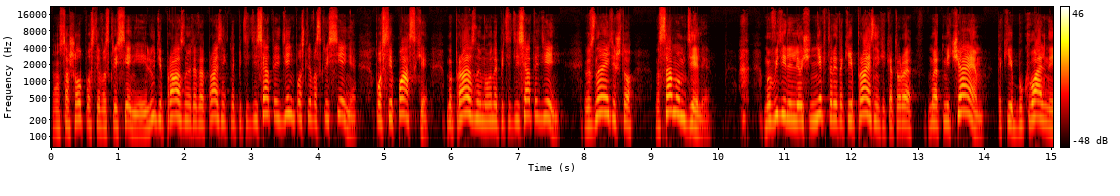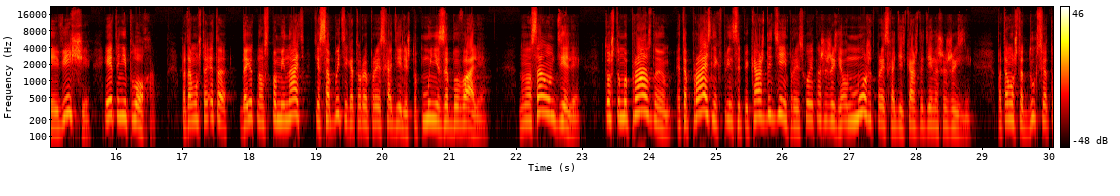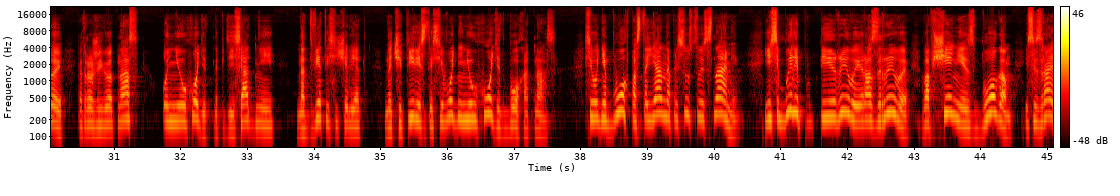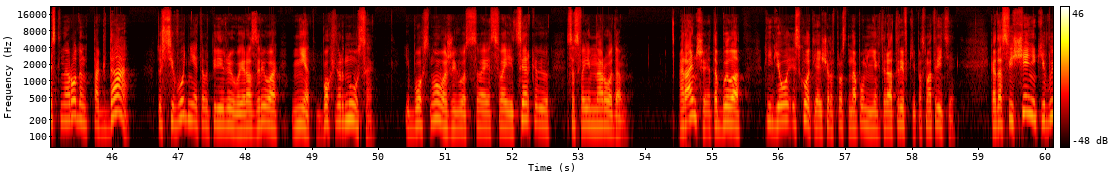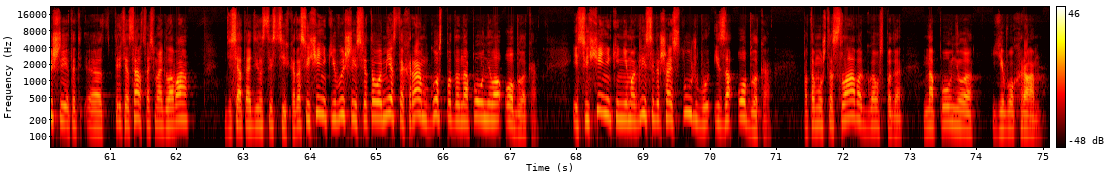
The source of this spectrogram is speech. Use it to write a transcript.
он сошел после воскресения, и люди празднуют этот праздник на 50-й день после воскресения, после Пасхи. Мы празднуем его на 50-й день. И вы знаете, что на самом деле мы выделили очень некоторые такие праздники, которые мы отмечаем, такие буквальные вещи, и это неплохо, потому что это дает нам вспоминать те события, которые происходили, чтобы мы не забывали. Но на самом деле то, что мы празднуем, это праздник, в принципе, каждый день происходит в нашей жизни. Он может происходить каждый день нашей жизни, потому что Дух Святой, который живет в нас, он не уходит на 50 дней, на 2000 лет, на 400. Сегодня не уходит Бог от нас. Сегодня Бог постоянно присутствует с нами. Если были перерывы и разрывы в общении с Богом и с израильским народом тогда, то сегодня этого перерыва и разрыва нет. Бог вернулся, и Бог снова живет своей, своей церковью, со своим народом. Раньше это было в книге «Исход», я еще раз просто напомню некоторые отрывки, посмотрите. Когда священники вышли, это 3 э, царство, 8 глава, 10-11 стих. Когда священники вышли из святого места, храм Господа наполнило облако – и священники не могли совершать службу из-за облака, потому что слава Господа наполнила его храм.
